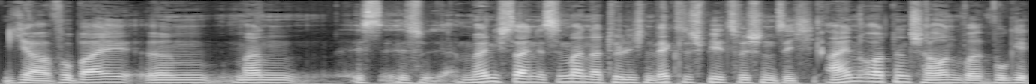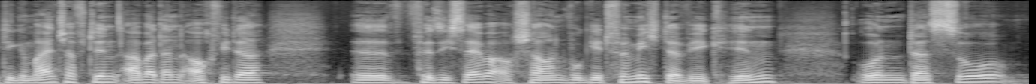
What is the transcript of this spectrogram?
ja, wobei ähm, man ist, ist, Mönchsein ist immer natürlich ein Wechselspiel zwischen sich einordnen, schauen, wo, wo geht die Gemeinschaft hin, aber dann auch wieder äh, für sich selber auch schauen, wo geht für mich der Weg hin. Und das so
